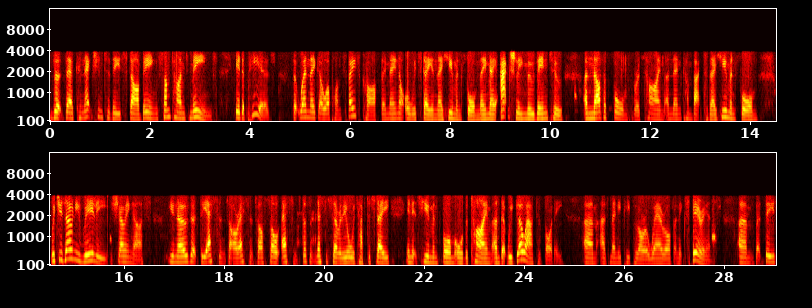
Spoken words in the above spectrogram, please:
that their connection to these star beings sometimes means it appears that when they go up on spacecraft, they may not always stay in their human form. They may actually move into another form for a time and then come back to their human form, which is only really showing us, you know, that the essence, our essence, our soul essence, doesn't necessarily always have to stay in its human form all the time, and that we go out of body, um, as many people are aware of and experience. Um, but these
